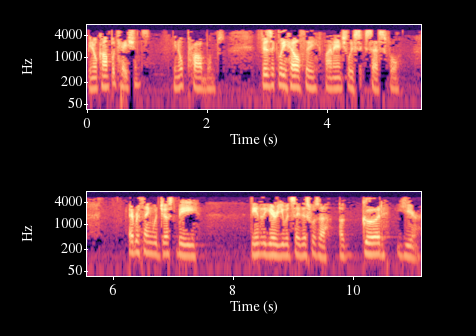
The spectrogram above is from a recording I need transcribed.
Be no complications, be no problems physically healthy, financially successful. Everything would just be, at the end of the year, you would say this was a, a good year.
